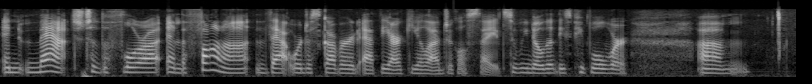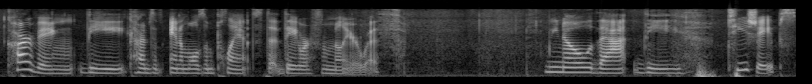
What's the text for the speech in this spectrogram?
and match to the flora and the fauna that were discovered at the archaeological site. So we know that these people were um, carving the kinds of animals and plants that they were familiar with. We know that the T shapes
